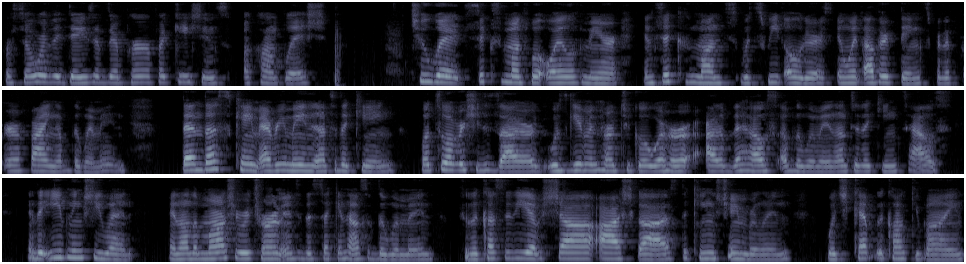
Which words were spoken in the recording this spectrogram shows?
for so were the days of their purifications accomplished. To wit, six months with oil of myrrh, and six months with sweet odors, and with other things for the purifying of the women. Then thus came every maiden unto the king, whatsoever she desired was given her to go with her out of the house of the women unto the king's house. In the evening she went, and on the morrow she returned into the second house of the women, to the custody of Shaashgaz, the king's chamberlain, which kept the concubines.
